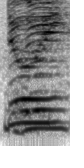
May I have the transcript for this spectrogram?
Doei. Doei.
